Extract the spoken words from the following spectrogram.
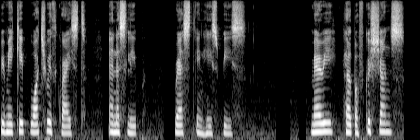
we may keep watch with Christ, and asleep rest in his peace. Mary, help of Christians,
